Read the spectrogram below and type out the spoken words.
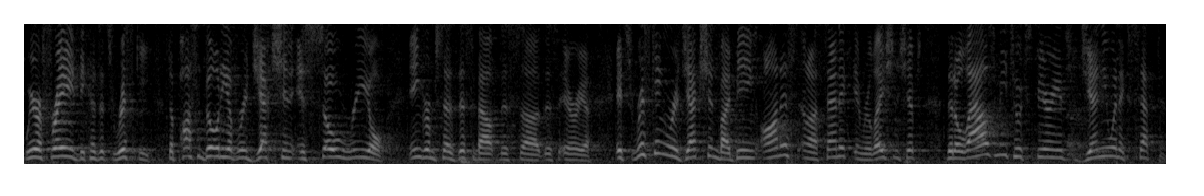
We're afraid because it's risky. The possibility of rejection is so real. Ingram says this about this, uh, this area it's risking rejection by being honest and authentic in relationships that allows me to experience genuine acceptance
